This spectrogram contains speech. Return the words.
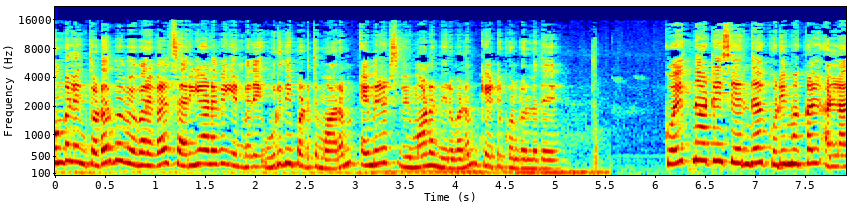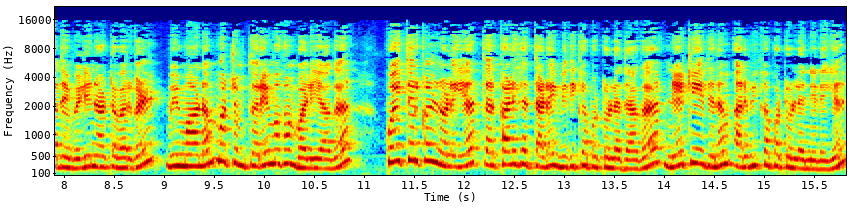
உங்களின் தொடர்பு விவரங்கள் சரியானவை என்பதை உறுதிப்படுத்துமாறும் எமிரேட்ஸ் விமான நிறுவனம் கேட்டுக்கொண்டுள்ளது. குவைத் நாட்டை சேர்ந்த குடிமக்கள் அல்லாத வெளிநாட்டவர்கள் விமானம் மற்றும் துறைமுகம் வழியாக குவைத்திற்குள் நுழைய தற்காலிக தடை விதிக்கப்பட்டுள்ளதாக நேற்றைய தினம் அறிவிக்கப்பட்டுள்ள நிலையில்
